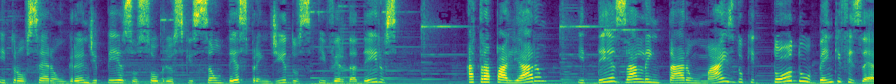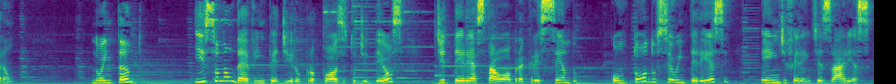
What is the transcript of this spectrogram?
e trouxeram grande peso sobre os que são desprendidos e verdadeiros, atrapalharam e desalentaram mais do que todo o bem que fizeram. No entanto, isso não deve impedir o propósito de Deus de ter esta obra crescendo com todo o seu interesse em diferentes áreas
